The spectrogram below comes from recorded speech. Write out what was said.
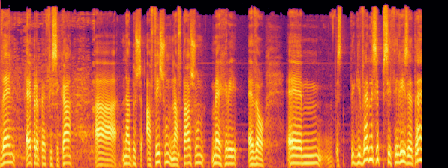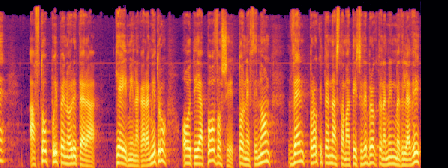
δεν έπρεπε φυσικά να τους αφήσουν να φτάσουν μέχρι εδώ. Ε, στην κυβέρνηση ψιθυρίζεται αυτό που είπε νωρίτερα και η Μίνα Καραμίτρου, ότι η απόδοση των ευθυνών δεν πρόκειται να σταματήσει. Δεν πρόκειται να μείνουμε δηλαδή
